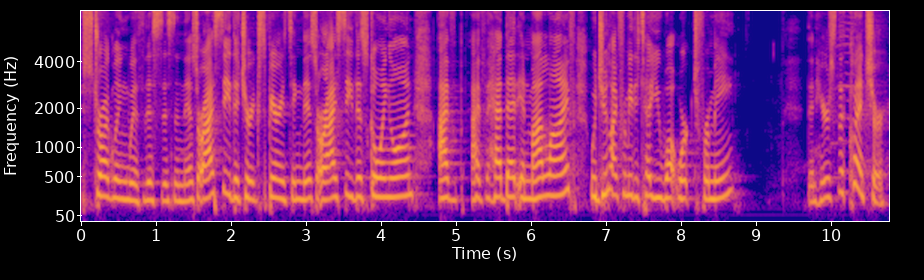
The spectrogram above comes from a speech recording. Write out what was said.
struggling with this, this, and this, or I see that you're experiencing this, or I see this going on. I've, I've had that in my life. Would you like for me to tell you what worked for me? Then here's the clincher.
